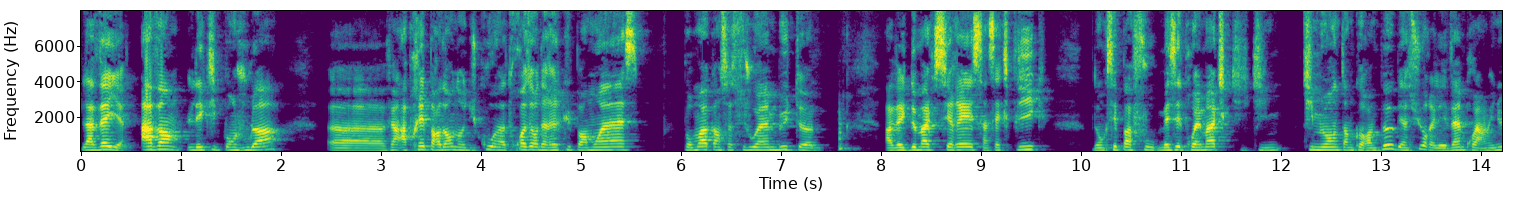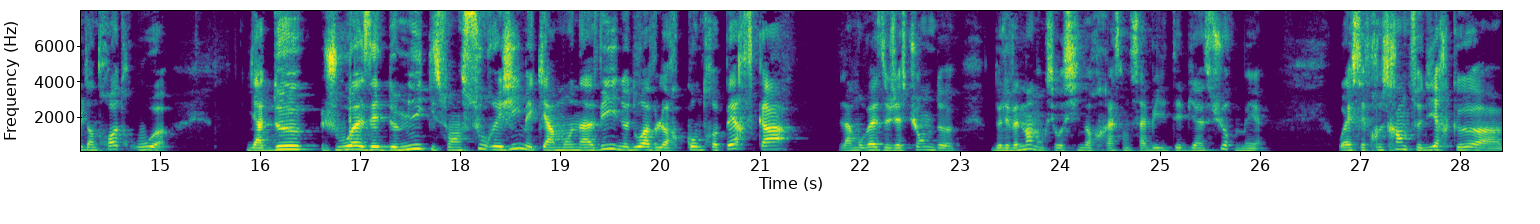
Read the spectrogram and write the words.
la veille avant l'équipe qu'on joue là. Euh, enfin après, pardon. Donc du coup, on a 3 heures de récup en moins. Pour moi, quand ça se joue à un but euh, avec deux matchs serrés, ça s'explique. Donc c'est pas fou, mais c'est le premier match qui, me hante encore un peu, bien sûr, et les 20 premières minutes entre autres, où euh, il y a deux joueuses et demi qui sont en sous-régime et qui, à mon avis, ne doivent leur contre-perse qu'à la mauvaise gestion de, de l'événement. Donc c'est aussi notre responsabilité, bien sûr, mais ouais, c'est frustrant de se dire que euh,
